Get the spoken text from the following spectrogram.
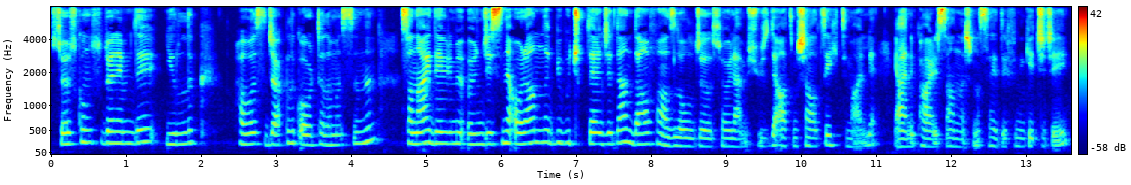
Söz konusu dönemde yıllık hava sıcaklık ortalamasının sanayi devrimi öncesine oranla 1,5 dereceden daha fazla olacağı söylenmiş %66 ihtimalle yani Paris Anlaşması hedefini geçeceği.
